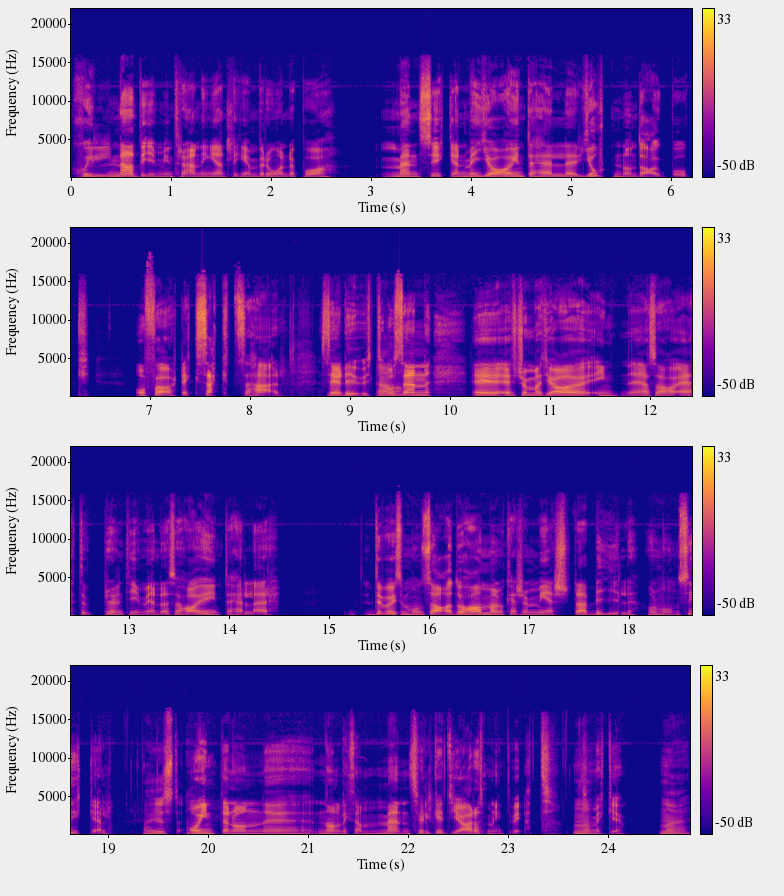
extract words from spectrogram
skillnad i min träning egentligen beroende på menscykeln, men jag har inte heller gjort någon dagbok och fört exakt så här ser det ut. Ja. Och sen eh, eftersom att jag in, alltså, ätit preventivmedel så har jag ju inte heller det var ju som hon sa, då har man kanske en mer stabil hormoncykel Ja, och inte någon, eh, någon liksom mens, vilket gör att man inte vet så Mm. mycket. Nej.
